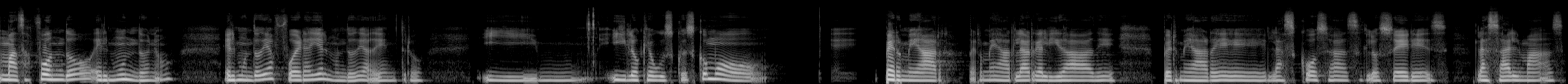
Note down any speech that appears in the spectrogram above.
más a fondo el mundo, ¿no? El mundo de afuera y el mundo de adentro. Y, y lo que busco es como eh, permear, permear la realidad, de permear eh, las cosas, los seres, las almas,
